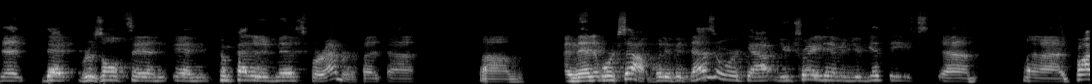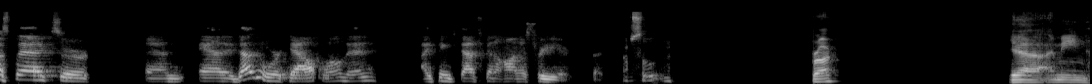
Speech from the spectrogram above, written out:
that that results in in competitiveness forever. But uh, um, and then it works out. But if it doesn't work out, you trade him and you get these uh, uh, prospects or and and it doesn't work out, well then I think that's going to haunt us for years. But Absolutely. Brock. Yeah, I mean,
